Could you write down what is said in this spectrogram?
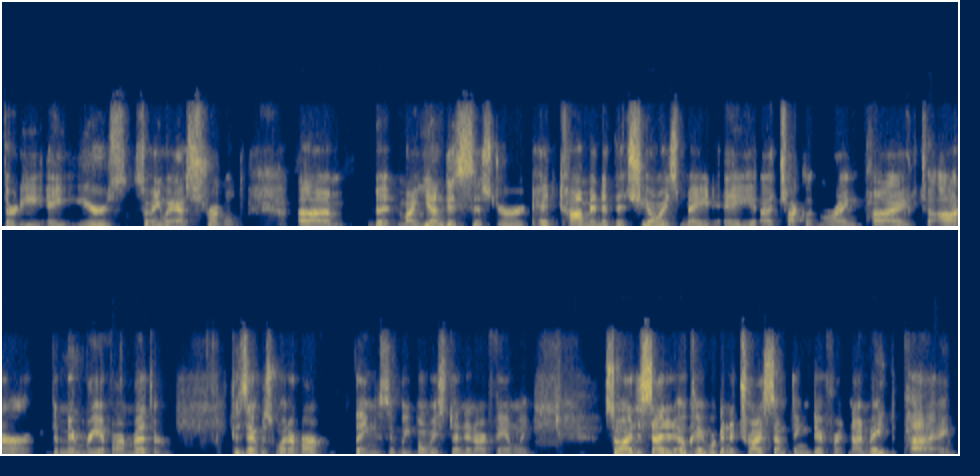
38 years. So anyway, I struggled. Um, but my youngest sister had commented that she always made a, a chocolate meringue pie to honor the memory of our mother, because that was one of our things that we've always done in our family. So I decided, okay, we're going to try something different. And I made the pie.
